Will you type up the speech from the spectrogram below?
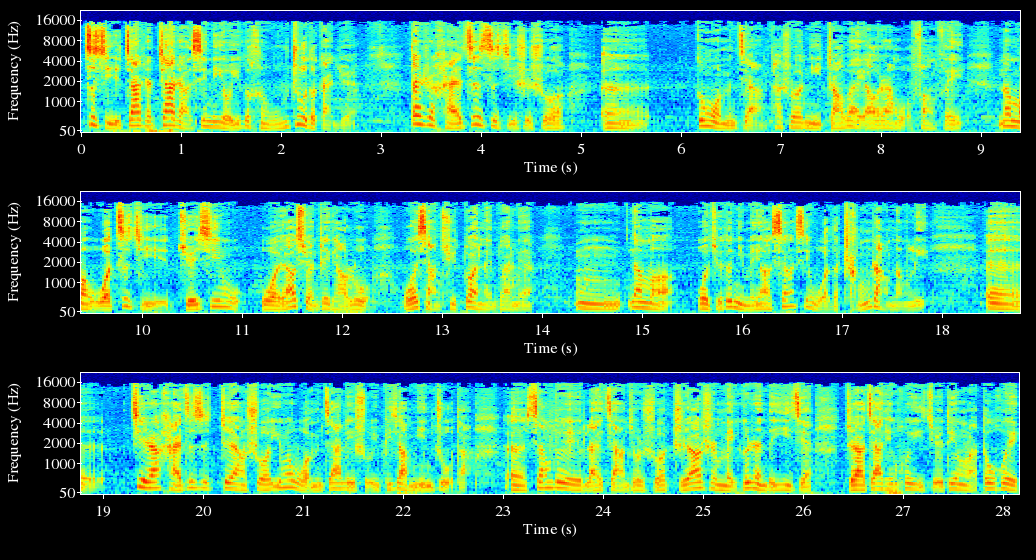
自己家长家长心里有一个很无助的感觉。但是孩子自己是说，嗯，跟我们讲，他说你早晚要让我放飞，那么我自己决心我要选这条路，我想去锻炼锻炼，嗯，那么我觉得你们要相信我的成长能力。呃，既然孩子是这样说，因为我们家里属于比较民主的，呃，相对来讲就是说，只要是每个人的意见，只要家庭会议决定了，都会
